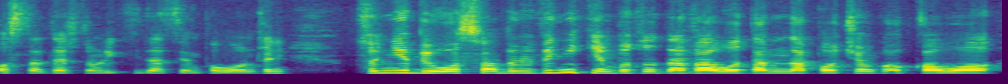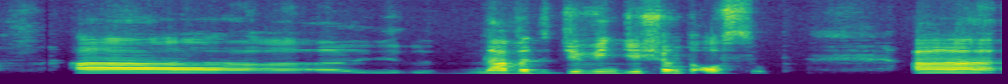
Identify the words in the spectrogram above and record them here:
ostateczną likwidacją połączeń, co nie było słabym wynikiem, bo to dawało tam na pociąg około a, nawet 90 osób. A,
